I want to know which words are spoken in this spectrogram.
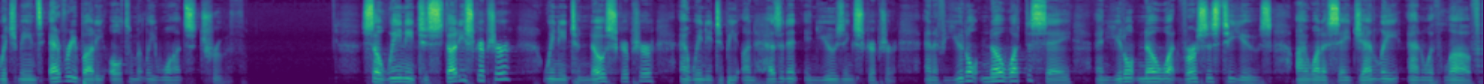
which means everybody ultimately wants truth. So we need to study Scripture, we need to know Scripture, and we need to be unhesitant in using Scripture. And if you don't know what to say and you don't know what verses to use, I want to say gently and with love,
